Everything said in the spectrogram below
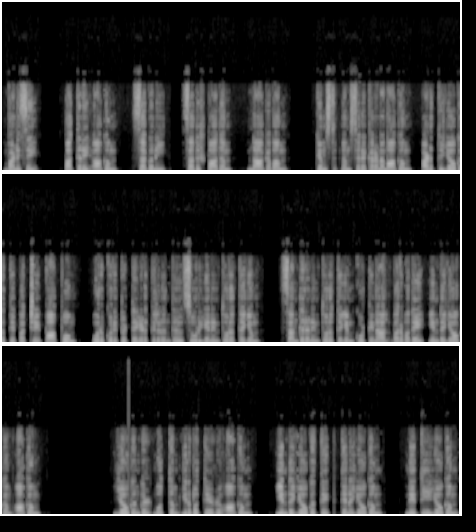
வணிசை பத்திரை ஆகும் சகுனி சதுஷ்பாதம் நாகவம் கிம்ஸ்தனம் சிறகரணமாகும் அடுத்து யோகத்தைப் பற்றி பார்ப்போம். ஒரு குறிப்பிட்ட இடத்திலிருந்து சூரியனின் தூரத்தையும் சந்திரனின் தூரத்தையும் கூட்டினால் வருவதே இந்த யோகம் ஆகும். யோகங்கள் மொத்தம் இருபத்தேழு ஆகும். இந்த யோகத்தை தின யோகம் நித்திய யோகம்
